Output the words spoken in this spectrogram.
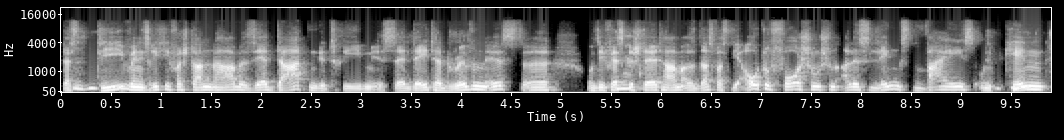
dass mhm. die, wenn ich es richtig verstanden habe, sehr datengetrieben ist, sehr data-driven ist äh, und sie festgestellt ja. haben, also das, was die Autoforschung schon alles längst weiß und mhm. kennt,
